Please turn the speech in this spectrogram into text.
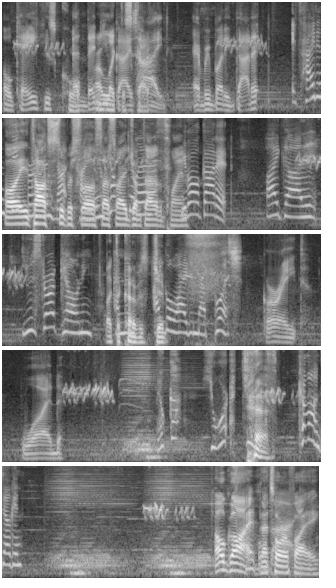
Okay? He's cool. And then I you like guys this hide. Everybody got it? It's hide and Oh, he talks not super slow, so that's why I jumped out of the plane. We've all got it. I got it. You start counting. Like the cut of his I jib. go hide in that bush. Great. One. Milka, you're a genius. Come on, Duggan. Oh god, Hold that's on. horrifying.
